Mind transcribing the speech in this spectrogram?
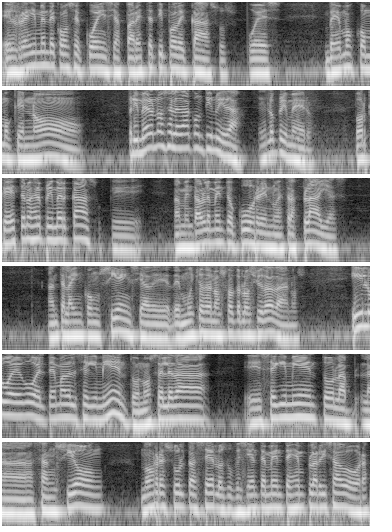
el régimen de consecuencias para este tipo de casos, pues vemos como que no, primero no se le da continuidad, es lo primero, porque este no es el primer caso que lamentablemente ocurre en nuestras playas ante la inconsciencia de, muchos de nosotros los ciudadanos. Y luego el tema del seguimiento, no se le da eh, seguimiento, la, sanción no resulta ser lo suficientemente ejemplarizadora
